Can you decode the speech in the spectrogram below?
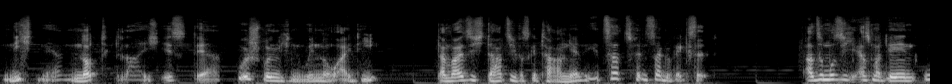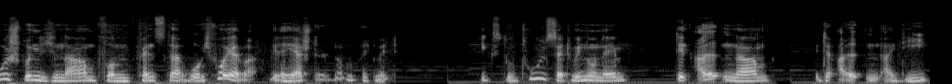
nicht mehr not gleich ist der ursprünglichen Window ID, dann weiß ich, da hat sich was getan. Ja, jetzt hat das Fenster gewechselt. Also muss ich erstmal den ursprünglichen Namen vom Fenster, wo ich vorher war, wiederherstellen. Dann mache ich mit x2 Tool set window name den alten Namen mit der alten ID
